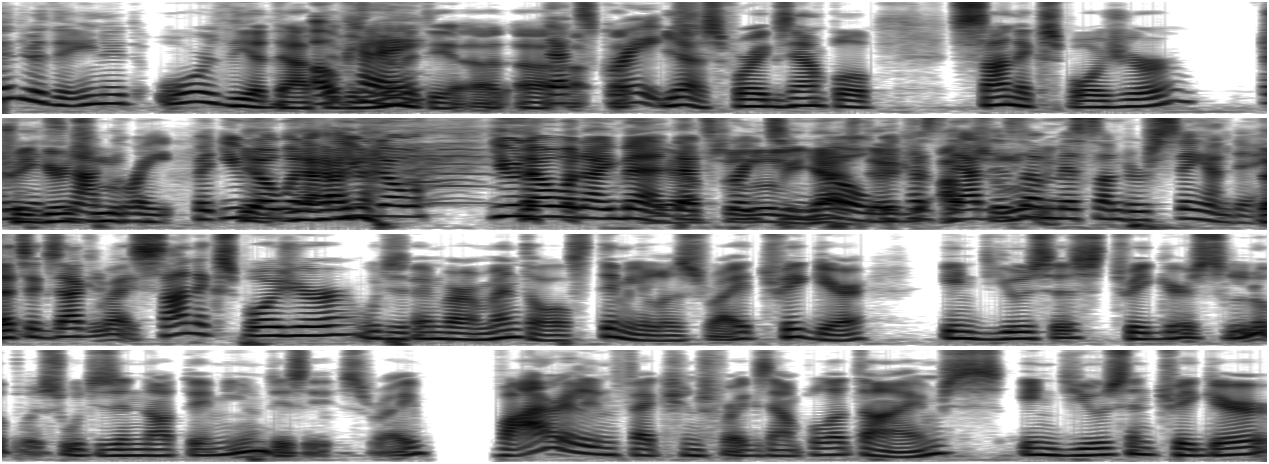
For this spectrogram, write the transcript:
either the innate or the adaptive okay. immunity. Uh, uh, That's uh, great. yes, for example, sun exposure I mean, triggers. it's not great, but you yeah, know what yeah, I, you know. You know what I meant. That's great to yes, know because that is a misunderstanding. That's exactly right. Sun exposure, which is environmental stimulus, right, trigger induces triggers lupus, which is not an autoimmune disease, right? Viral infections, for example, at times induce and trigger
